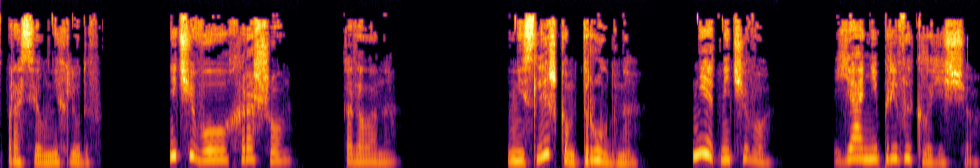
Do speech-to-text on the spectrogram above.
спросил Нехлюдов. Ничего, хорошо, сказала она. Не слишком трудно? Нет, ничего. Я не привыкла еще.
